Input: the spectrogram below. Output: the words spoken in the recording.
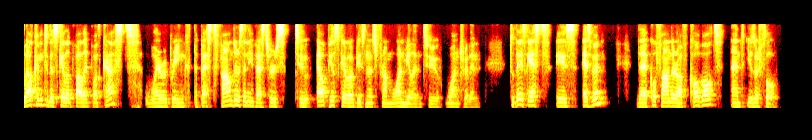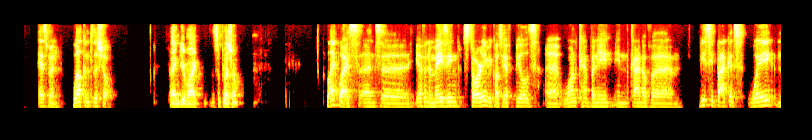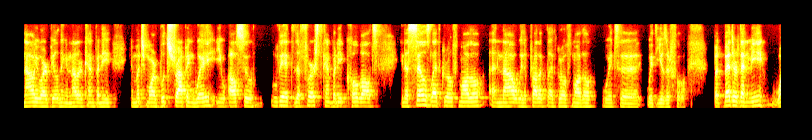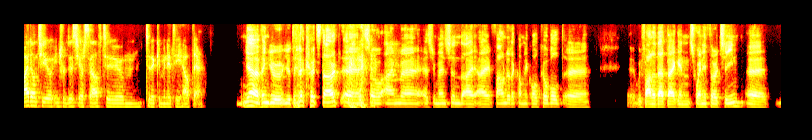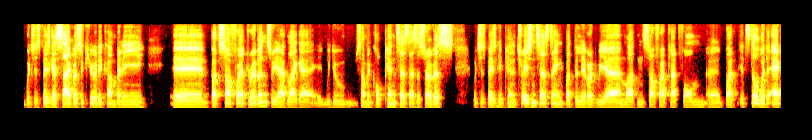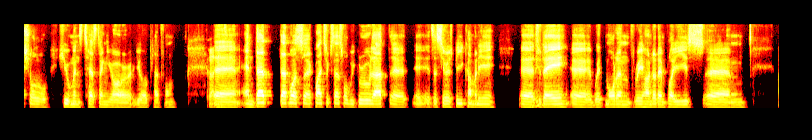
Welcome to the Scale Up Valley podcast, where we bring the best founders and investors to help you scale your business from 1 million to 1 trillion. Today's guest is Esben, the co founder of Cobalt and Userflow. Esben, welcome to the show. Thank you, Mike. It's a pleasure. Likewise, and uh, you have an amazing story because you have built uh, one company in kind of a VC package way. Now you are building another company in a much more bootstrapping way. You also led the first company, Cobalt, in a sales-led growth model, and now with a product-led growth model with uh, with Userflow. But better than me, why don't you introduce yourself to um, to the community out there? Yeah, I think you you did a good start. Uh, so I'm, uh, as you mentioned, I, I, founded a company called Cobalt. Uh, uh we founded that back in 2013, uh, which is basically a cybersecurity company, uh, but software driven. So you have like a we do something called pen test as a service, which is basically penetration testing, but delivered via a modern software platform. but it's still with actual humans testing your your platform. Uh, and that that was uh, quite successful. We grew that. Uh, it's a Series B company mm-hmm. today with more than 300 employees. Um.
